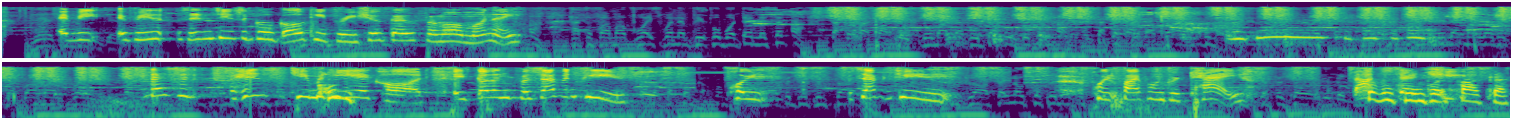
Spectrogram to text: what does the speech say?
if he if he since he's a good goalkeeper, he should go for more money. This is his team of the oh. year card is going for seventeen point seventeen point five hundred k. That's dead 17.5k.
